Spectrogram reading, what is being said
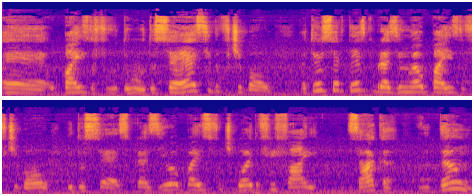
é o país do, do, do CS e do futebol. Eu tenho certeza que o Brasil não é o país do futebol e do CS. O Brasil é o país do futebol e do Free Fire, saca? Então,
